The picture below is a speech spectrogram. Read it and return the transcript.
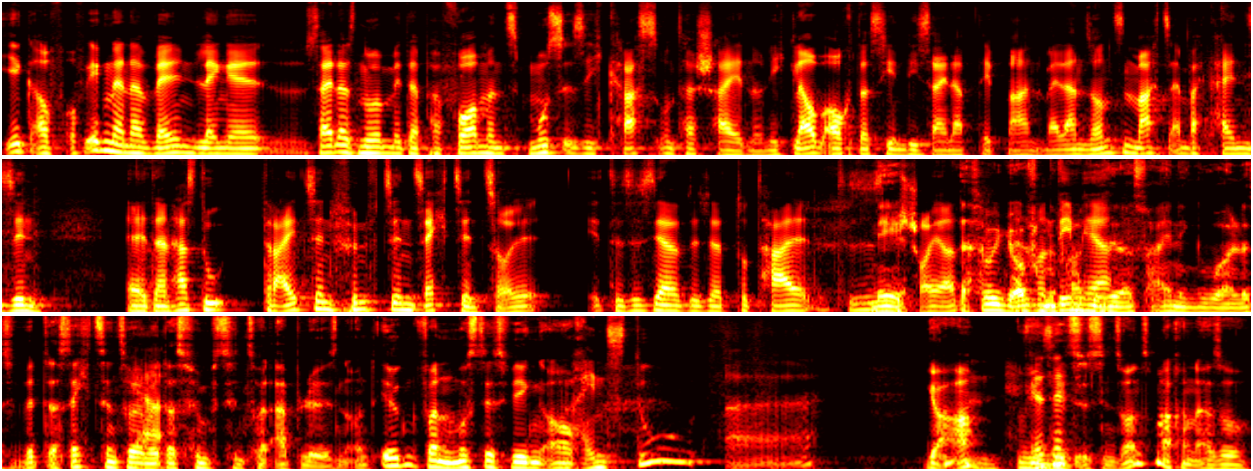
irg- auf, auf irgendeiner Wellenlänge, sei das nur mit der Performance, muss es sich krass unterscheiden. Und ich glaube auch, dass sie ein Design-Update machen, weil ansonsten macht es einfach keinen Sinn. Äh, dann hast du 13, 15, 16 Zoll. Das ist ja, das ist ja total, das ist Nee, bescheuert. das habe ich mir auch Also schon von dem gefragt, wie sie her, das vereinigen wollen. Das, wird, das 16 Zoll Ja. wird das 15 Zoll ablösen. Und irgendwann muss deswegen auch, meinst du? ja, hm, wie willst du es denn sonst machen? Also,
